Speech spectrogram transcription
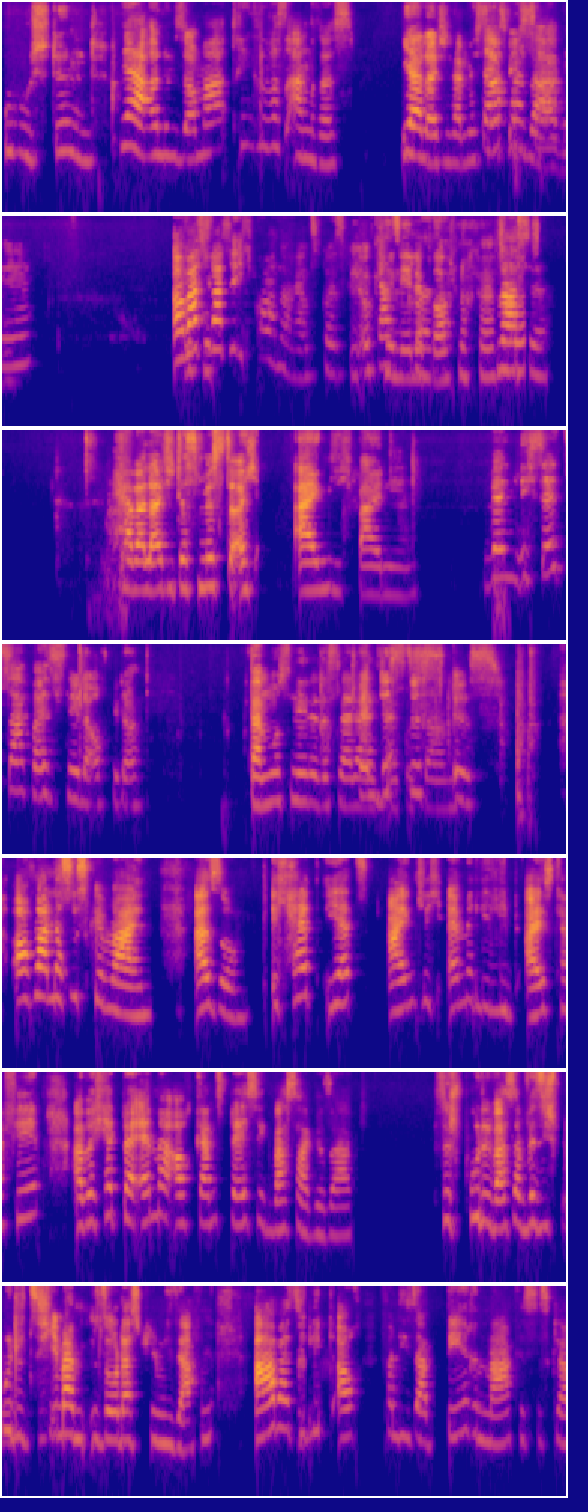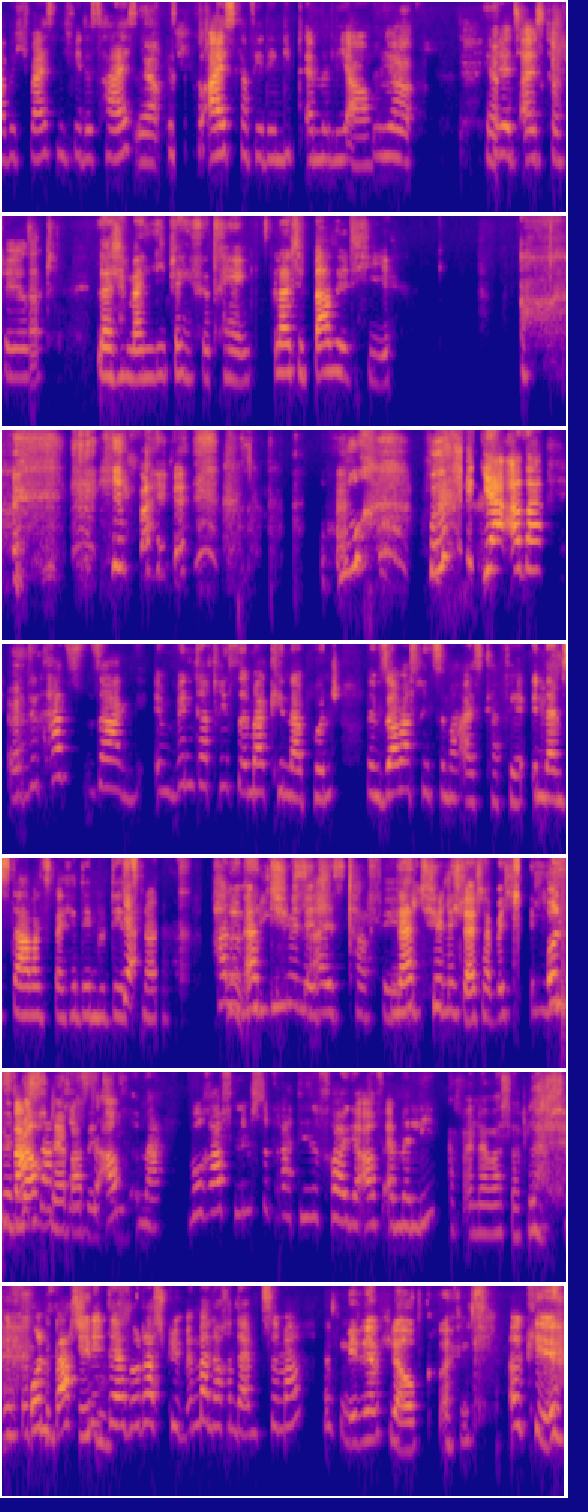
uh, stimmt. Ja, und im Sommer trinkst du was anderes. Ja, Leute, dann müsst ihr Darf es mal sagen. sagen? Aber warte, Okay. warte, ich brauche noch ganz kurz. Okay, Ganz Nele kurz. braucht noch ganz kurz. Warte. Ja, aber Leute, das müsste euch eigentlich beiden. Wenn ich selbst sage, weiß es Nele auch wieder. Dann muss Nele das leider Wenn das das sagen. ist. Oh Mann, das ist gemein. Also, ich hätte jetzt eigentlich Emily liebt Eiskaffee, aber ich hätte bei Emma auch ganz basic Wasser gesagt. So Sprudelwasser, weil sie sprudelt sich immer mit dem Soda-Stream die Sachen. Aber sie liebt auch von dieser Bärenmarke, ist es glaube ich, ich weiß nicht, wie das heißt. Ja. Das ist so Eiskaffee, den liebt Emily auch. Ja. Ich Ja. hätte jetzt Eiskaffee gesagt. Leute, mein Lieblingsgetränk. Leute, Bubble Tea. Ihr beide. Huch. Ja, aber du kannst sagen, im Winter trinkst du immer Kinderpunsch und im Sommer trinkst du immer Eiskaffee in deinem Starbucks-Becher, den du dir jetzt neu. Hallo, Natürlich. Eiskaffee. Natürlich, Leute, aber ich liebe Und noch Wasser mehr trinkst du auch immer. Worauf nimmst du gerade diese Folge auf, Emily? Auf einer Wasserflasche. Und was steht der Soda-Stream immer noch in deinem Zimmer? nee, den hab ich wieder aufgeräumt. Okay.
